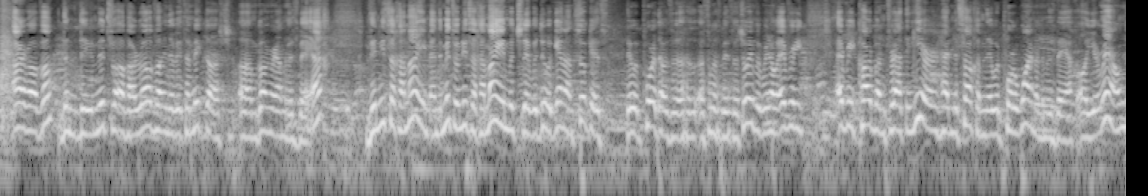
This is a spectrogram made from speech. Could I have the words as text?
Arava, the, the mitzvah of Arava in the Beit HaMikdash um, going around the Mizbeach, V'nisach HaMayim, and the mitzvah of Nisach HaMayim, which they would do again on Sukkot, they would pour, that was a, a, a but we know every every korban throughout the year had Nisachim, they would pour wine on the Mizbeach all year round.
